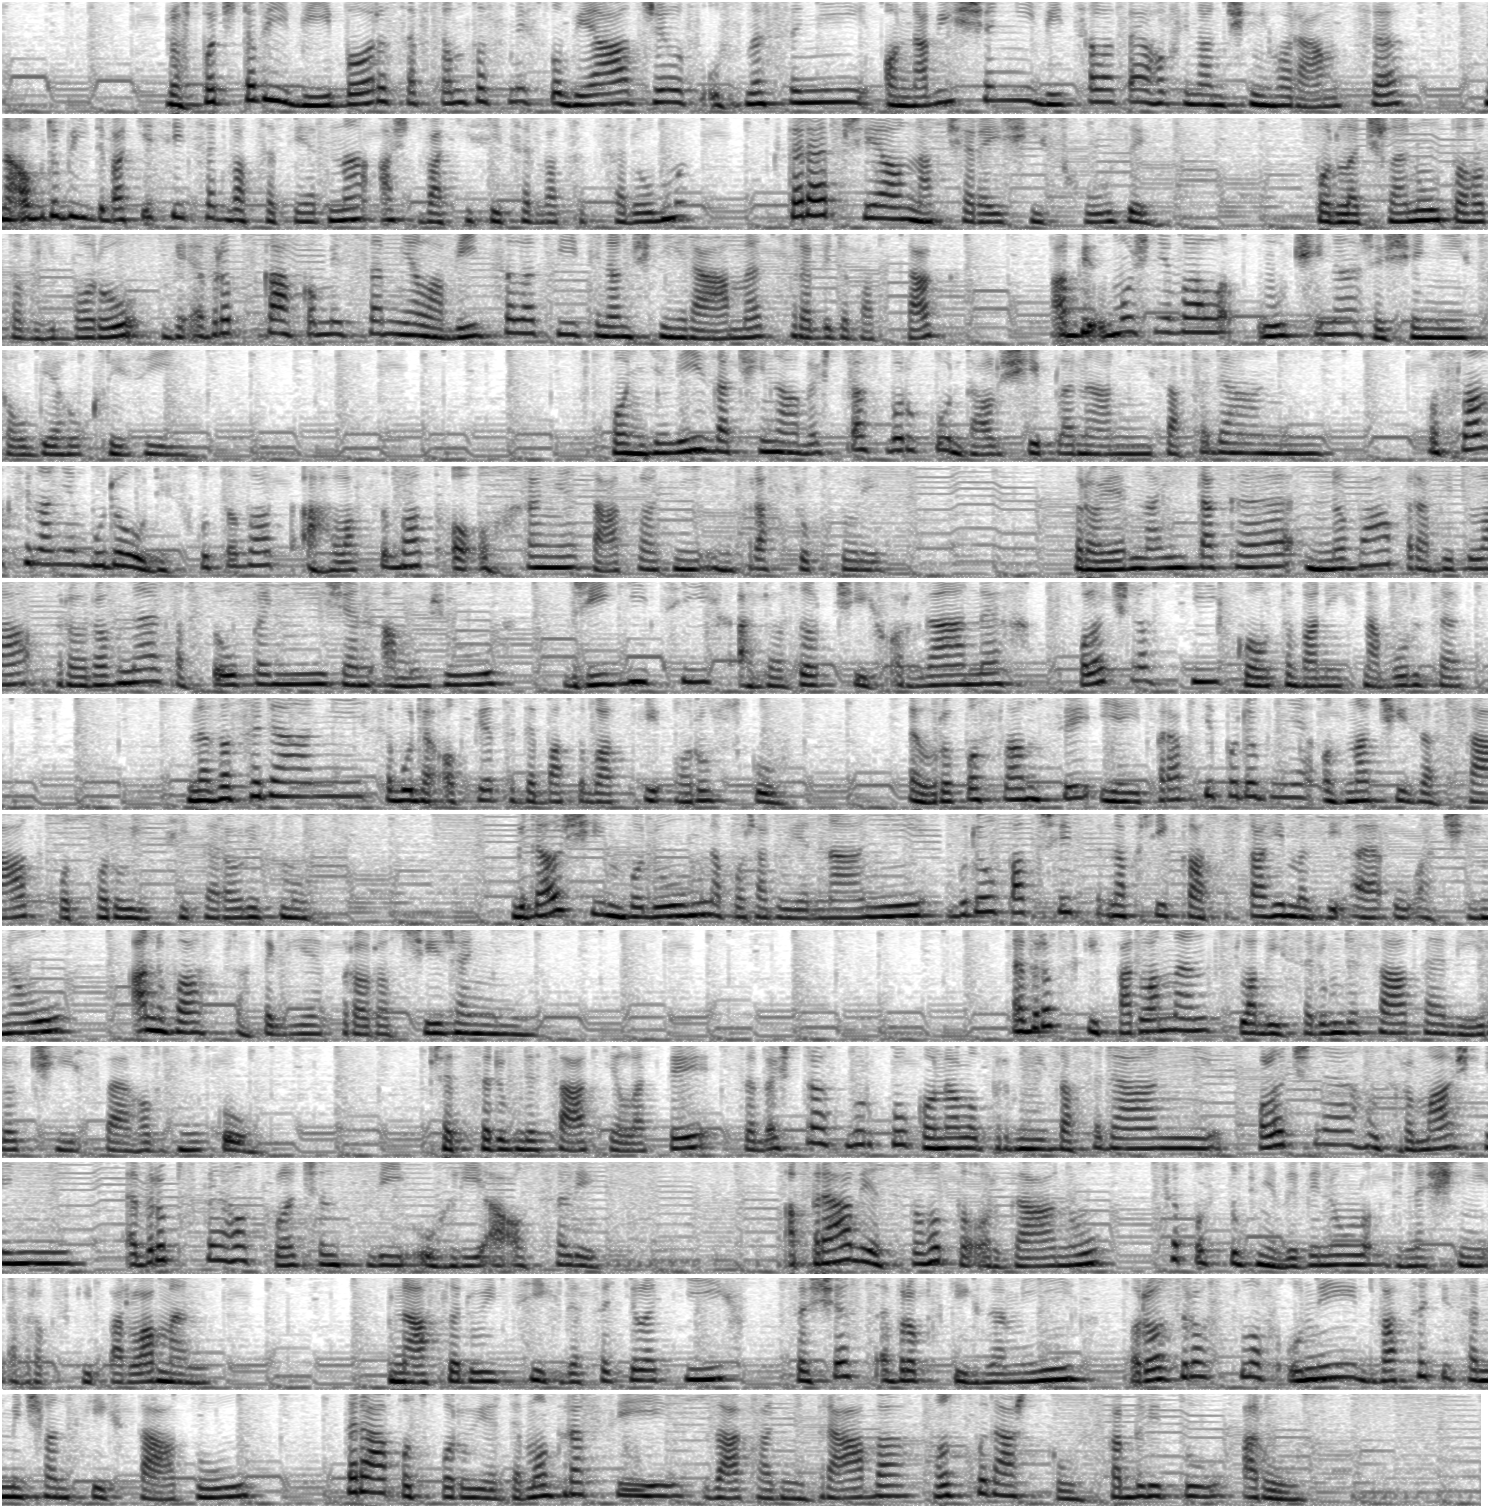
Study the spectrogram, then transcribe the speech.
Rozpočtový výbor se v tomto smyslu vyjádřil v usnesení o navýšení víceletého finančního rámce na období 2021 až 2027, které přijal na včerejší schůzi. Podle členů tohoto výboru by Evropská komise měla víceletý finanční rámec revidovat tak, aby umožňoval účinné řešení souběhu krizí. V pondělí začíná ve Štrasburku další plenární zasedání. Poslanci na něm budou diskutovat a hlasovat o ochraně základní infrastruktury. Projednají také nová pravidla pro rovné zastoupení žen a mužů v řídících a dozorčích orgánech společností kotovaných na burze. Na zasedání se bude opět debatovat i o Rusku. Europoslanci jej pravděpodobně označí za stát podporující terorismus. K dalším bodům na pořadu jednání budou patřit například vztahy mezi EU a Čínou a nová strategie pro rozšíření. Evropský parlament slaví 70. výročí svého vzniku. Před 70 lety se ve Štrasburku konalo první zasedání společného zhromáždění Evropského společenství uhlí a oceli. A právě z tohoto orgánu se postupně vyvinul dnešní Evropský parlament. V následujících desetiletích se šest evropských zemí rozrostlo v Unii 27 členských států která podporuje demokracii, základní práva, hospodářskou stabilitu a růst.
